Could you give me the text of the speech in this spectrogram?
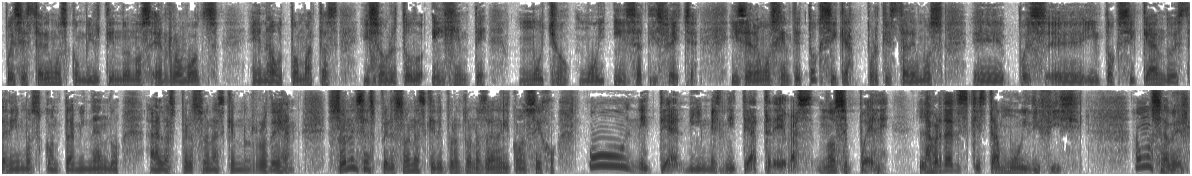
pues estaremos convirtiéndonos en robots, en autómatas y sobre todo en gente mucho, muy insatisfecha. Y seremos gente tóxica porque estaremos eh, pues eh, intoxicando, estaremos contaminando a las personas que nos rodean. Son esas personas que de pronto nos dan el consejo, uy, ni te animes, ni te atrevas, no se puede. La verdad es que está muy difícil. Vamos a ver.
